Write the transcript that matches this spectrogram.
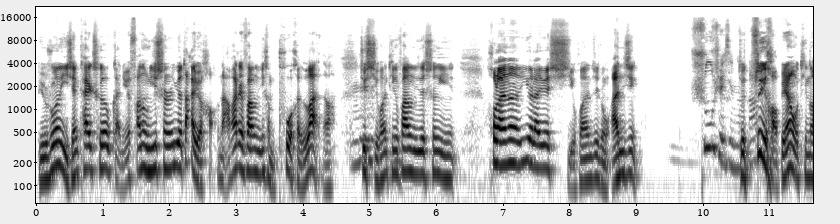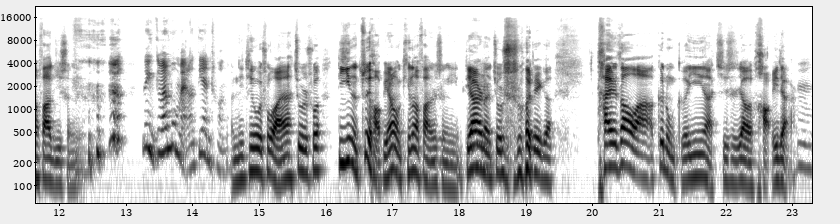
比如说以前开车，感觉发动机声越大越好，哪怕这发动机很破很烂啊，就喜欢听发动机的声音。后来呢，越来越喜欢这种安静，舒适性就最好别让我听到发动机声音。那你干嘛不买辆电车呢？你听我说完啊，就是说，第一呢，最好别让我听到发动机声音；第二呢，就是说这个胎噪啊，各种隔音啊，其实要好一点。嗯，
